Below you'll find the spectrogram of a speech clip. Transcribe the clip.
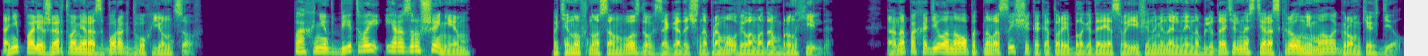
они пали жертвами разборок двух юнцов. «Пахнет битвой и разрушением», — потянув носом воздух, загадочно промолвила мадам Брунхильда. Она походила на опытного сыщика, который благодаря своей феноменальной наблюдательности раскрыл немало громких дел.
